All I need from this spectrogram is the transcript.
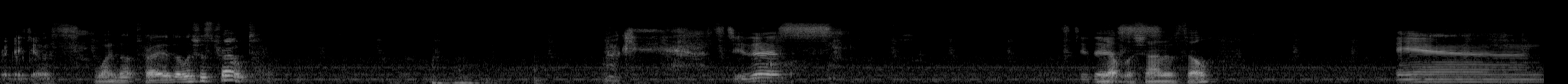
Ridiculous. Why not try a delicious trout? Okay, let's do this. Let's do this. Yep, the shadow self. And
